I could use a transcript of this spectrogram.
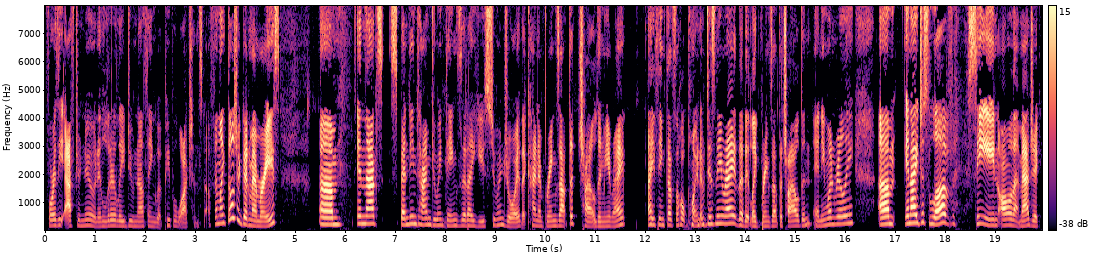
for the afternoon and literally do nothing but people watch and stuff. And like those are good memories. Um, and that's spending time doing things that I used to enjoy that kind of brings out the child in me, right? I think that's the whole point of Disney, right? That it like brings out the child in anyone really. Um, and I just love seeing all of that magic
